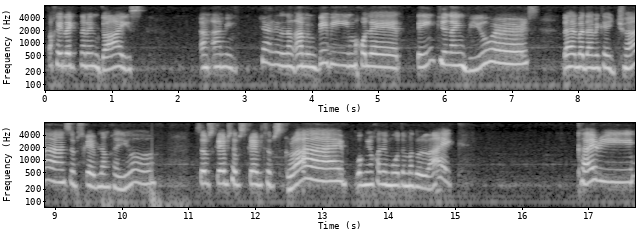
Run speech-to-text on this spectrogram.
Pakilike na rin guys ang aming channel ng aming baby makulit. Thank you, nine viewers. Dahil madami kayo dyan, subscribe lang kayo. Subscribe, subscribe, subscribe. Huwag niyo kalimutan mag-like. Kyrie.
